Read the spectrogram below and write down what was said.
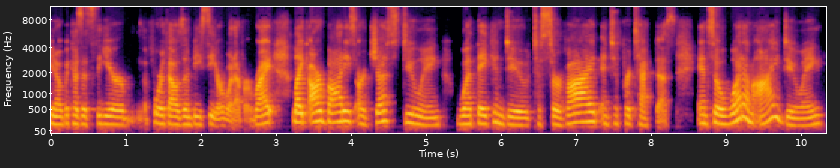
you know because it's the year 4000 bc or whatever right? Like our bodies are just doing what they can do to survive and to protect us. And so what am i doing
